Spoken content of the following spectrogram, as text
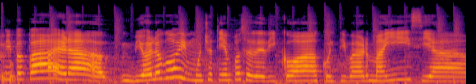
Mi papá era biólogo y mucho tiempo se dedicó a cultivar maíz y a,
